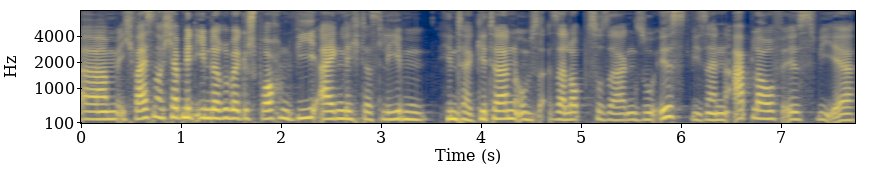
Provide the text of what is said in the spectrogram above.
Ähm, ich weiß noch, ich habe mit ihm darüber gesprochen, wie eigentlich das Leben hinter Gittern, um es salopp zu sagen, so ist, wie sein Ablauf ist, wie er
